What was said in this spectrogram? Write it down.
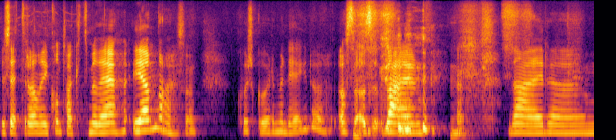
Det setter han i kontakt med det igjen. da, sånn, Hvordan går det med deg, da? Altså, altså, det er, det er um,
